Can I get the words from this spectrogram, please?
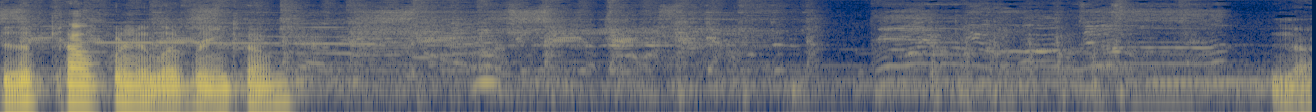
Does have California Love ringtone? No.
